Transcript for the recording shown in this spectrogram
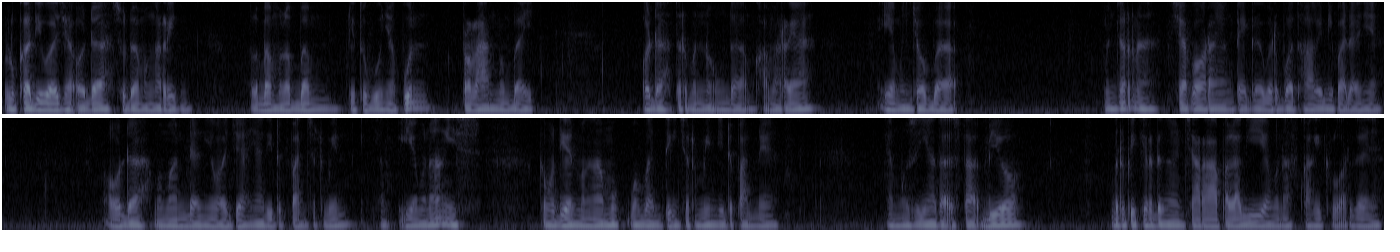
luka di wajah Odah sudah mengering lebam-lebam di tubuhnya pun perlahan membaik. Odah termenung dalam kamarnya, ia mencoba mencerna siapa orang yang tega berbuat hal ini padanya. Odah memandangi wajahnya di depan cermin, ia menangis, kemudian mengamuk membanting cermin di depannya. Emosinya tak stabil, berpikir dengan cara apa lagi ia menafkahi keluarganya.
